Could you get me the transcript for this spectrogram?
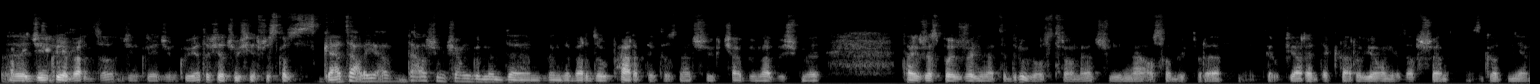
Okay, dziękuję bardzo, dziękuję, dziękuję. To się oczywiście wszystko zgadza, ale ja w dalszym ciągu będę, będę bardzo uparty. To znaczy, chciałbym, abyśmy także spojrzeli na tę drugą stronę, czyli na osoby, które tę wiarę deklarują, nie zawsze zgodnie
